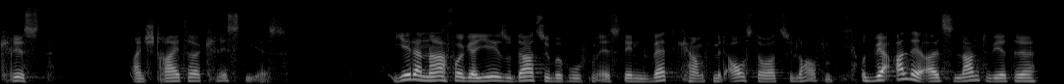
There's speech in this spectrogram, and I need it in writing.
Christ ein Streiter Christi ist jeder Nachfolger Jesu dazu berufen ist, den Wettkampf mit Ausdauer zu laufen. Und wir alle als Landwirte,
